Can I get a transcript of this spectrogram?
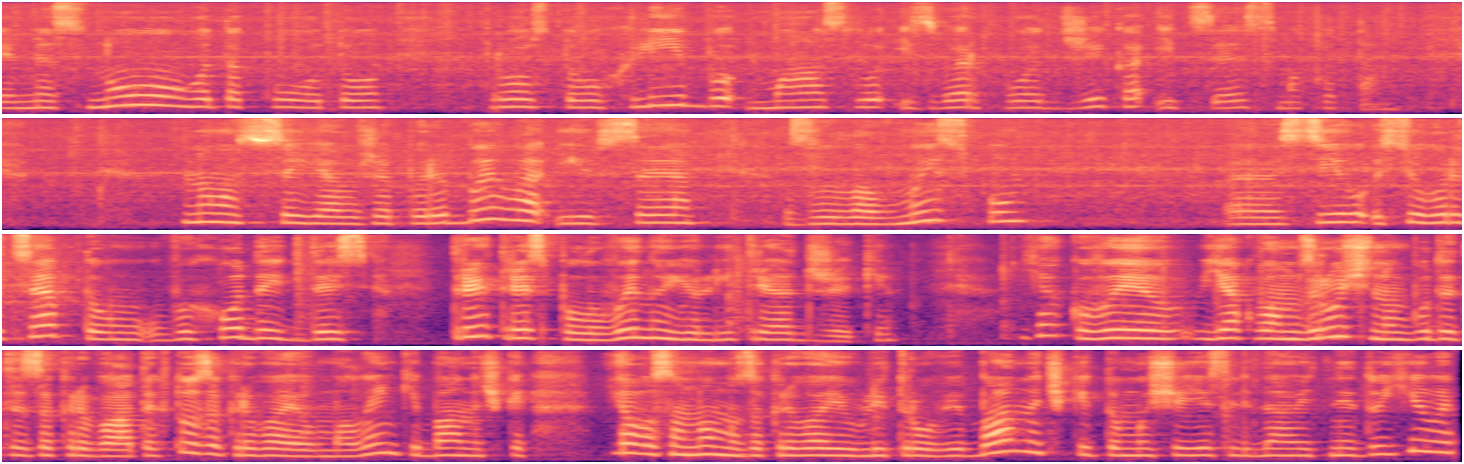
м'ясного такого, то просто хліб, масло і зверху аджика, і це смакота. Ну, ось все я вже перебила і все злила в миску. Е, З цього рецепту виходить десь 3-3,5 літри аджики. Як, ви, як вам зручно будете закривати? Хто закриває в маленькі баночки? Я в основному закриваю в літрові баночки, тому що якщо навіть не доїли,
